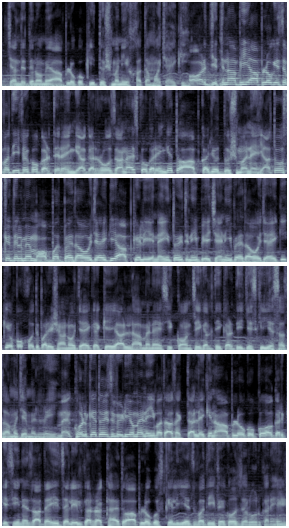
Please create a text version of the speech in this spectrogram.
चंद दिनों में आप लोगों की दुश्मनी ख़त्म हो जाएगी। और जितना भी आप लोग इस वजीफ़े को करते रहेंगे, अगर रोज़ाना इसको करेंगे तो आपका जो दुश्मन है, या तो उसके दिल में मोहब्बत पैदा हो जाएगी आपके लिए। नहीं तो इतनी बेचैनी पैदा हो जाएगी कि वो खुद परेशान हो जाएगा कि अल्लाह, मैंने ऐसी कौन सी गलती कर दी जिसकी ये सज़ा मुझे मिल रही मैं खुल के तो इस वीडियो में नहीं बता सकता, लेकिन आप लोगों को अगर किसी ने ज़्यादा ही जलील कर रखा है तो आप लोग उसके लिए इस वजीफ़े को ज़रूर करें। इन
